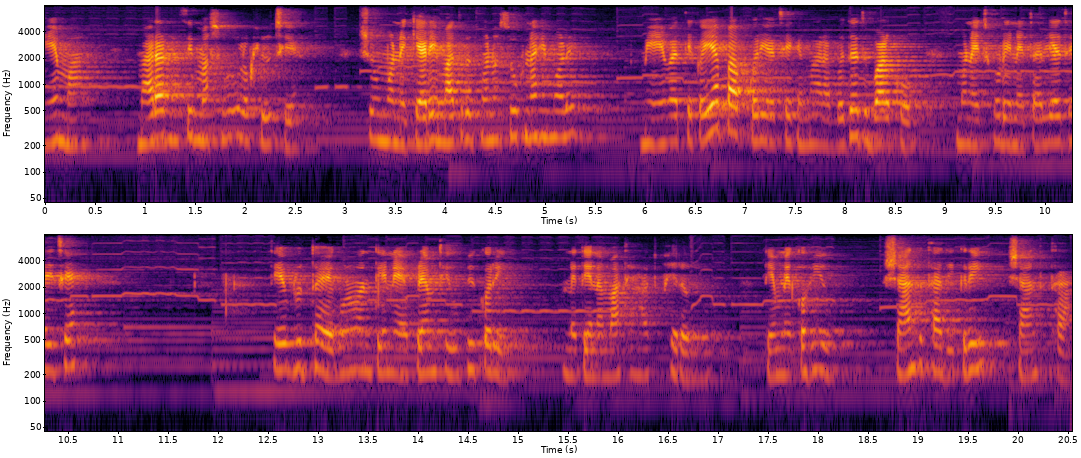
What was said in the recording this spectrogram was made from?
હે માં, મારા નસીબમાં શું લખ્યું છે? શું મને ક્યારેય માતૃત્વનું સુખ નહીં મળે? મેં એવા તે કયા પાપ કર્યા છે કે મારા બધા જ બાળકો મને છોડીને ચાલ્યા જાય છે? તે વૃદ્ધાએ ગુણવંતીને પ્રેમથી ઊભી કરી અને તેના માથે હાથ ફેરવ્યો. તેમણે કહ્યું શાંત થા દીકરી, શાંત થા.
